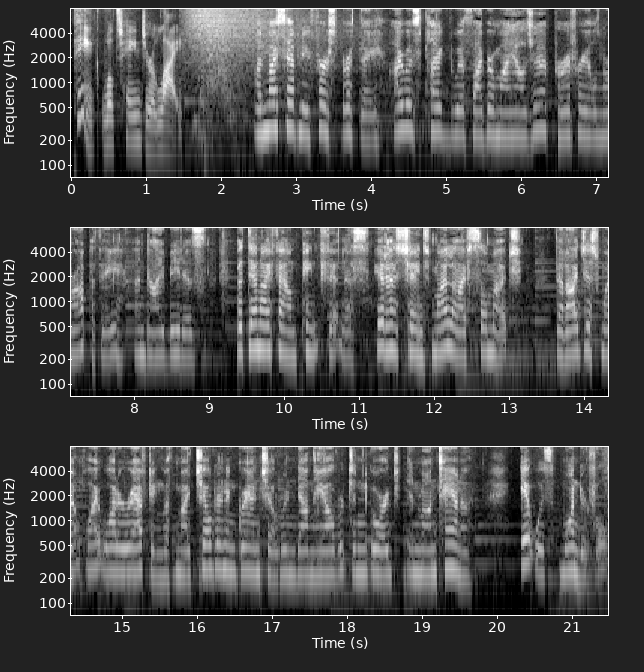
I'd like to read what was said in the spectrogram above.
pink will change your life. On my 71st birthday, I was plagued with fibromyalgia, peripheral neuropathy, and diabetes. But then I found Pink Fitness. It has changed my life so much that I just went whitewater rafting with my children and grandchildren down the Alberton Gorge in Montana. It was wonderful.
